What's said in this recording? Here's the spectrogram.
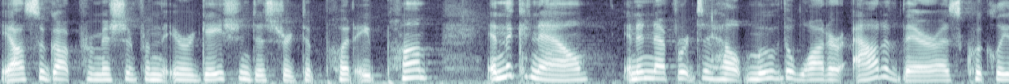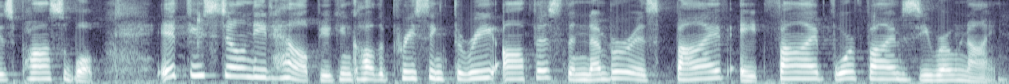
They also got permission from the irrigation district to put a pump in the canal in an effort to help move the water out of there as quickly as possible. If you still need help, you can call the Precinct 3 office. The number is 585 4509.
